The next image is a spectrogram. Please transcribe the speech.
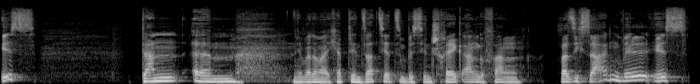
ist, dann, ähm, nee, warte mal, ich habe den Satz jetzt ein bisschen schräg angefangen. Was ich sagen will, ist,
